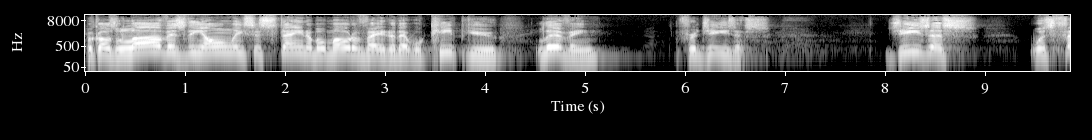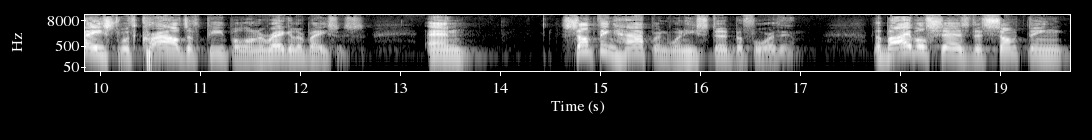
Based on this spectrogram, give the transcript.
because love is the only sustainable motivator that will keep you living for Jesus. Jesus was faced with crowds of people on a regular basis. And something happened when he stood before them. The Bible says that something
